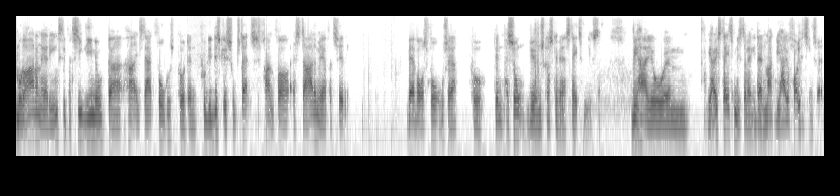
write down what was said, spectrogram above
Moderaterne er det eneste parti lige nu, der har en stærk fokus på den politiske substans, frem for at starte med at fortælle, hvad vores fokus er på den person, vi ønsker skal være statsminister. Vi har jo, øhm, vi har jo ikke statsministervalg i Danmark, vi har jo folketingsvalg.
